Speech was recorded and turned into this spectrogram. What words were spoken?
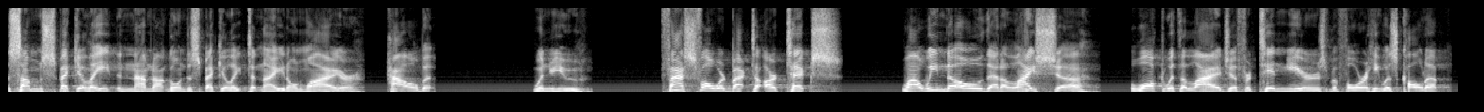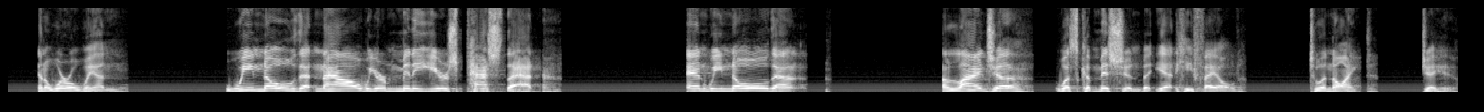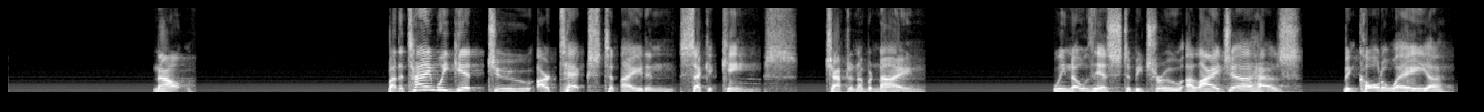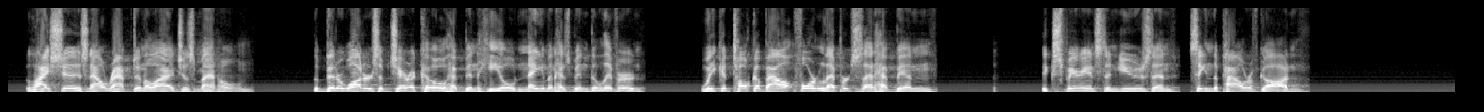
some speculate, and I'm not going to speculate tonight on why or how, but when you fast forward back to our text while we know that Elisha walked with Elijah for 10 years before he was called up in a whirlwind, we know that now we are many years past that. And we know that Elijah was commissioned, but yet he failed to anoint Jehu. Now, by the time we get to our text tonight in 2 Kings, chapter number 9, we know this to be true. Elijah has been called away. Uh, Elisha is now wrapped in Elijah's mantle. The bitter waters of Jericho have been healed. Naaman has been delivered. We could talk about four lepers that have been experienced and used and seen the power of God.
